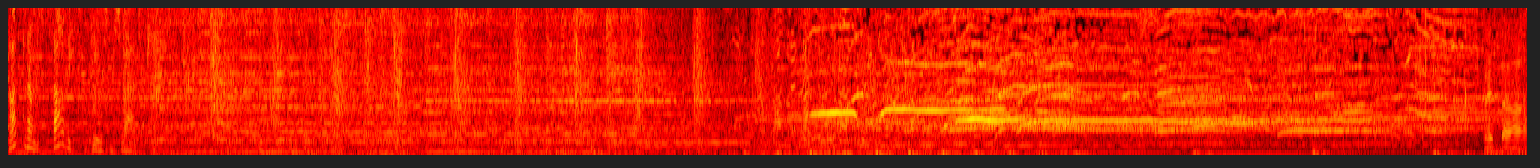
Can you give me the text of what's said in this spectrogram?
katram savi dziesmu svētki. Mēs uh,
